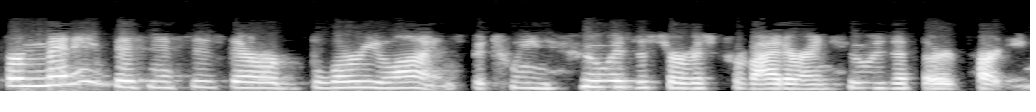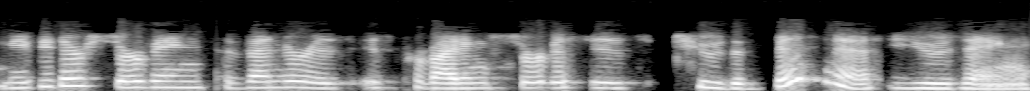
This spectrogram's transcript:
for many businesses, there are blurry lines between who is a service provider and who is a third party. Maybe they're serving, the vendor is, is providing services to the business using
